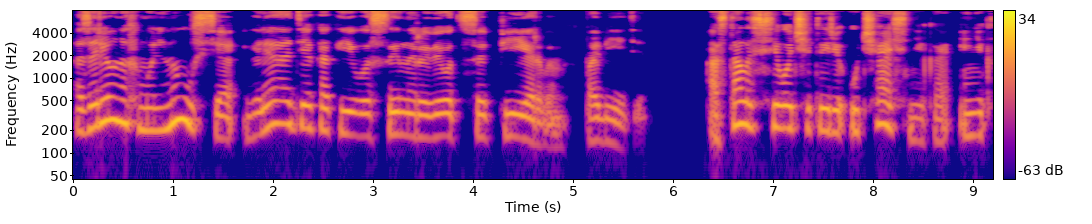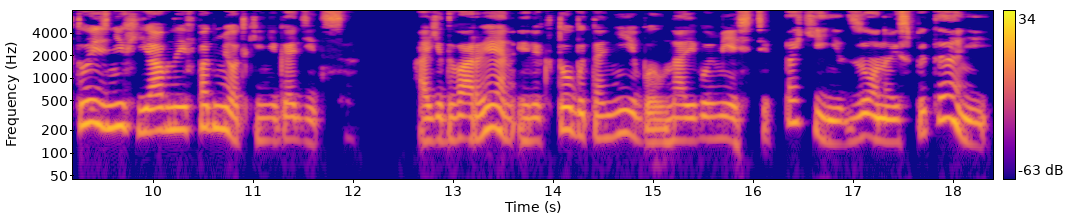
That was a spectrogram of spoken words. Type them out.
Озарен охмыльнулся, глядя, как его сын рвется первым к победе. Осталось всего четыре участника, и никто из них явно и в подметке не годится. А едва Рен или кто бы то ни был на его месте покинет зону испытаний,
